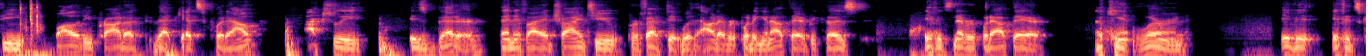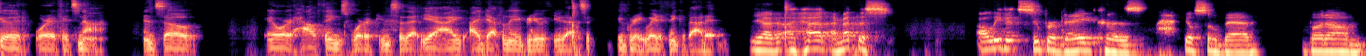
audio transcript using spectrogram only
the quality product that gets put out actually is better than if I had tried to perfect it without ever putting it out there because if it's never put out there, I can't learn if it if it's good or if it's not. And so or how things work. And so that yeah, I, I definitely agree with you. That's a, great way to think about it. Yeah, I've had I met this I'll leave it super vague because I feel so bad. But um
